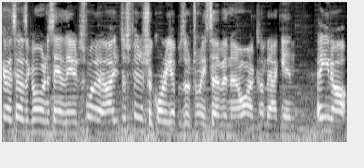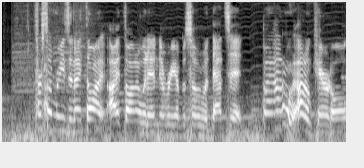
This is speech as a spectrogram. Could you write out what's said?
Guys, how's it going? It's Anthony. I just want I just finished recording episode 27 and I want to come back in. And you know, for some reason I thought I thought I would end every episode with that's it. But I don't I don't care at all.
